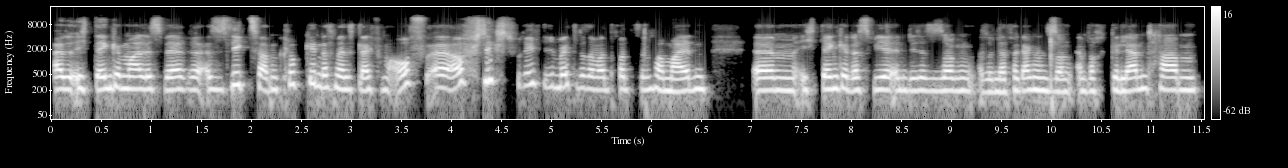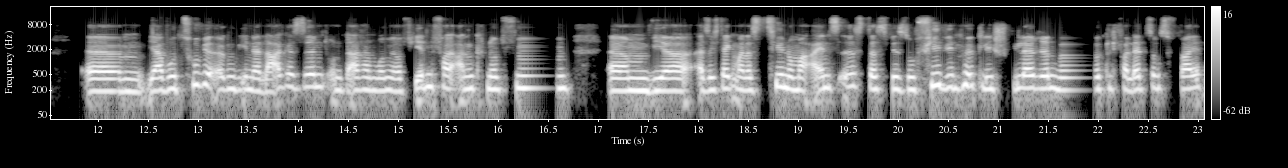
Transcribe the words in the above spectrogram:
Also ich denke mal, es wäre, also es liegt zwar am Club gehen, dass man jetzt gleich vom Auf, äh, Aufstieg spricht, ich möchte das aber trotzdem vermeiden. Ähm, ich denke, dass wir in dieser Saison, also in der vergangenen Saison, einfach gelernt haben, ähm, ja, wozu wir irgendwie in der Lage sind und daran wollen wir auf jeden Fall anknüpfen. Ähm, wir, also ich denke mal, das Ziel Nummer eins ist, dass wir so viel wie möglich Spielerinnen wirklich verletzungsfrei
